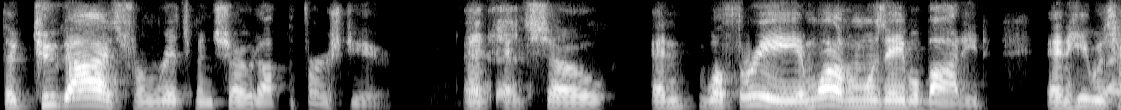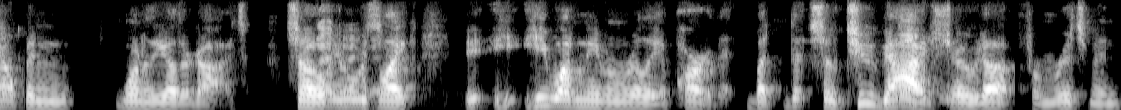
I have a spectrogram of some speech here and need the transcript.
The two guys from Richmond showed up the first year, and okay. and so and well three, and one of them was able bodied, and he was right. helping one of the other guys. So it was like he, he wasn't even really a part of it. But th- so two guys showed up from Richmond,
